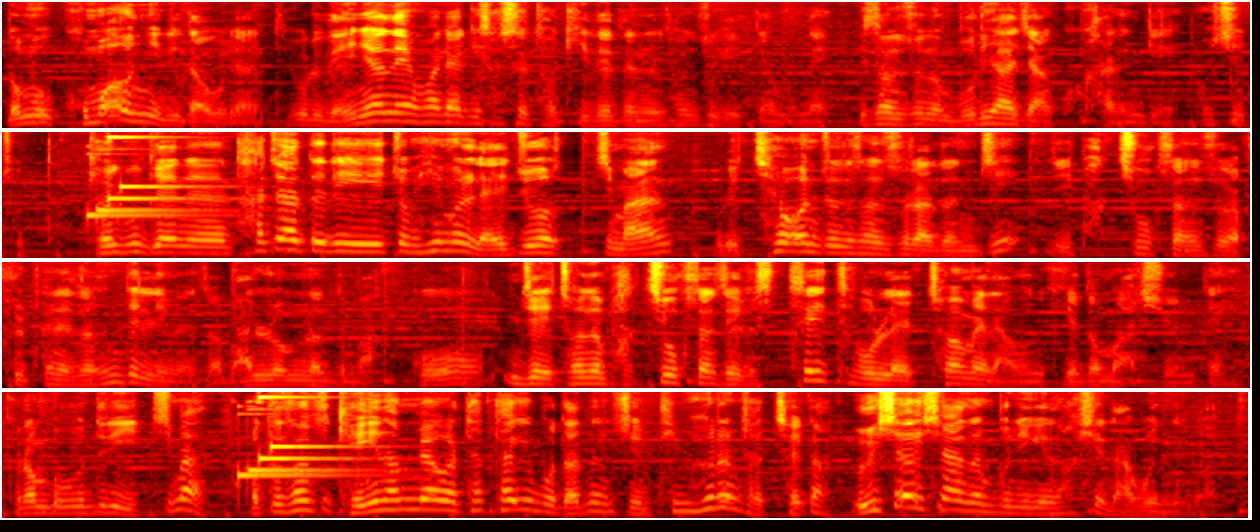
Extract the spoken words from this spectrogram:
너무 고마운 일이다 우리한테 그리고 내년의 활약이 사실 더 기대되는 선수이기 때문에 이 선수는 무리하지 않고 가는 게 훨씬 좋다 결국에는 타자들이 좀 힘을 내주었지만 우리 최원준 선수라든지 박지욱 선수가 불펜에서 흔들리면서 말홈런도 맞고 이제 저는 박지욱 선수의 그 스트레이트 볼에 처음에 나오는 그게 너무 아쉬운데 그런 부분들이 있지만 어떤 선수 개인 한 명을 탓하기보다는 지금 팀 흐름 자체가 으쌰으쌰하는 분위기는 확실히 나고 있는 것 같아요.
